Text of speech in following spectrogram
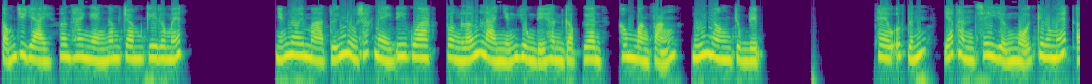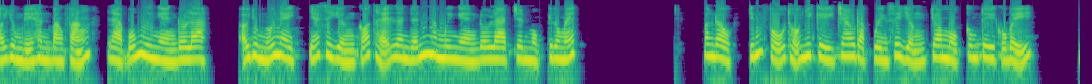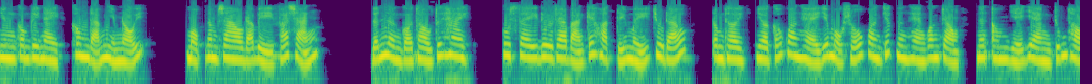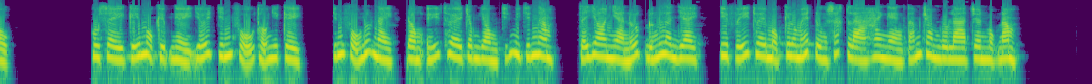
tổng chiều dài hơn 2.500 km. Những nơi mà tuyến đường sắt này đi qua phần lớn là những vùng địa hình gập ghềnh, không bằng phẳng, núi non trùng điệp. Theo ước tính, giá thành xây dựng mỗi km ở vùng địa hình bằng phẳng là 40.000 đô la. Ở vùng núi này, giá xây dựng có thể lên đến 50.000 đô la trên 1 km. Ban đầu, chính phủ Thổ Nhĩ Kỳ trao đặc quyền xây dựng cho một công ty của Bỉ, nhưng công ty này không đảm nhiệm nổi. Một năm sau đã bị phá sản. Đến lần gọi thầu thứ hai, Hussein đưa ra bản kế hoạch tỉ mỉ chu đáo, đồng thời nhờ có quan hệ với một số quan chức ngân hàng quan trọng nên ông dễ dàng trúng thầu. Hussein ký một hiệp nghị với chính phủ Thổ Nhĩ Kỳ. Chính phủ nước này đồng ý thuê trong vòng 99 năm, sẽ do nhà nước đứng lên dây, chi phí thuê 1 km đường sắt là 2.800 đô la trên một năm.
